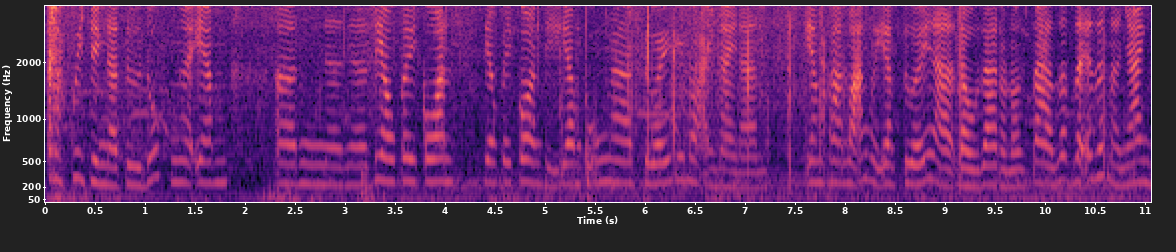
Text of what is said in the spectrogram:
à, quy trình là từ lúc em à, gieo cây con gieo cây con thì em cũng à, tưới cái loại này là em pha loãng rồi em tưới là đầu ra rồi nó ra rất dễ rất là nhanh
